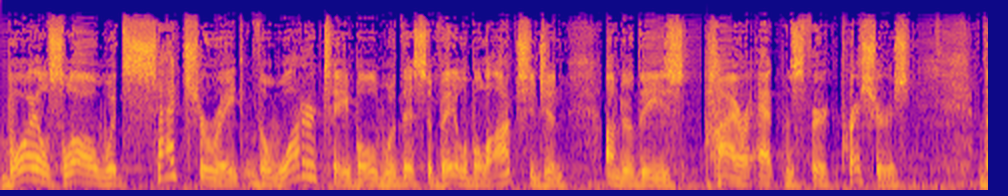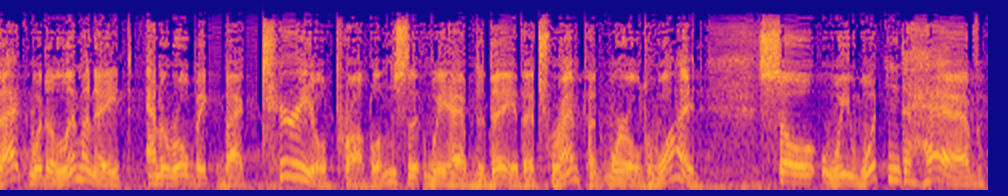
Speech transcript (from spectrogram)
Boyle's law would saturate the water table with this available oxygen under these higher atmospheric pressures. That would eliminate anaerobic bacterial problems that we have today that's rampant worldwide. So we wouldn't have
